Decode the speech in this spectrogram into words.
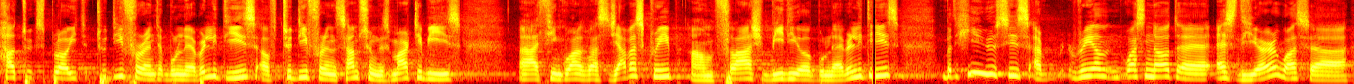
how to exploit two different vulnerabilities of two different Samsung Smart TVs. I think one was JavaScript and Flash video vulnerabilities, but he uses a real, was not SDR, was a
